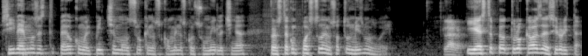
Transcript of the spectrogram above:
Sí vemos este pedo como el pinche monstruo que nos come, nos consume y la chingada, pero está compuesto de nosotros mismos, güey. Claro. Y este pedo, tú lo acabas de decir ahorita.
